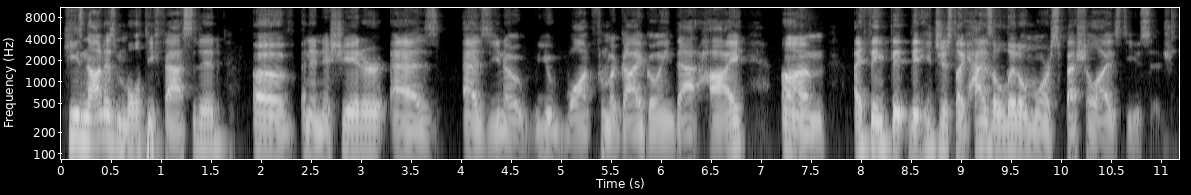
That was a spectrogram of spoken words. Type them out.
he's not as multifaceted of an initiator as as you know you want from a guy going that high. Um, I think that, that he just like has a little more specialized usage.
